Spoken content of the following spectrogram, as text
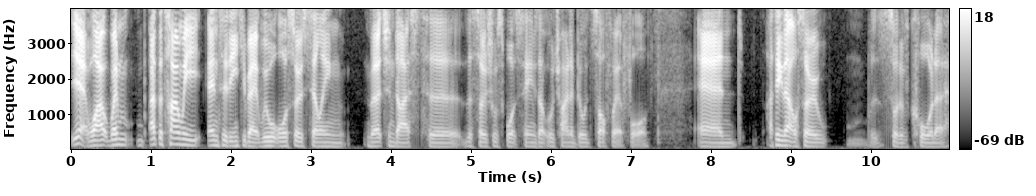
yeah, well, when at the time we entered Incubate, we were also selling merchandise to the social sports teams that we are trying to build software for. And I think that also was sort of core to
